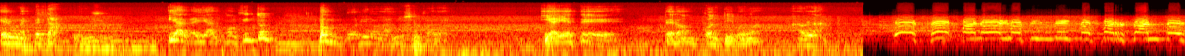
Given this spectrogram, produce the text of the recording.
Era un espectáculo. Y al, y al conjunto, ¡pum! volvieron las luces otra vez. Y ahí este Perón continúa hablando. Que sepan hoy los indignos farsantes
